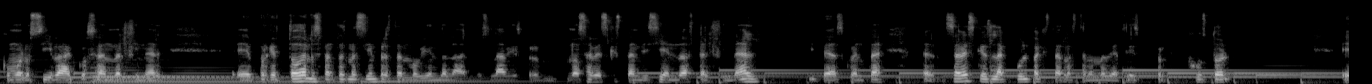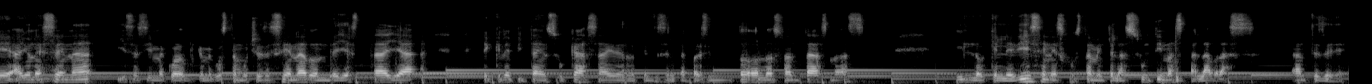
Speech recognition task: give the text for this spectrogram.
cómo los iba acosando al final. Eh, porque todos los fantasmas siempre están moviendo los labios, pero no sabes qué están diciendo hasta el final y te das cuenta, eh, sabes que es la culpa que está arrastrando Beatriz, porque justo eh, hay una escena, y esa sí me acuerdo porque me gusta mucho esa escena, donde ella está ya decrépita en su casa y de repente se le aparecen todos los fantasmas y lo que le dicen es justamente las últimas palabras antes de,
